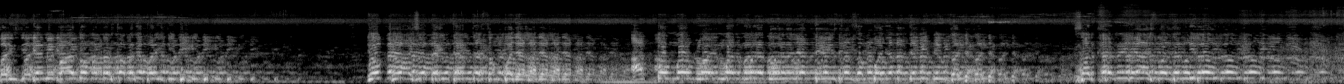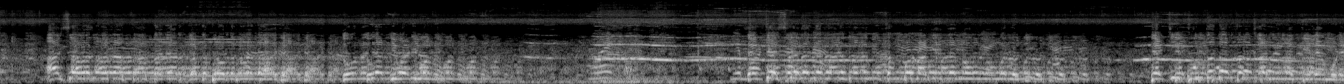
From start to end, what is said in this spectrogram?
परिस्थिती आम्ही पाहतो महाराष्ट्रामध्ये परिस्थिती. जो काही अशा काही त्यांचा संप झाला ऑक्टोबर नोव्हेंबरमध्ये दोन हजार तेवीस ला संप झाला तेवीस दिवसाच्या सरकारने हे आश्वासन दिलं. आशा वर्गाला सात हजार गट प्रवर्तकाला दहा हजार. दोन हजार दिवाळी म्हणून. होय हे त्याच्या शेजारच्या माणसाला मी संप मागितला नऊ नोव्हेंबर होती त्याची पूर्तता सरकारने न केल्यामुळे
